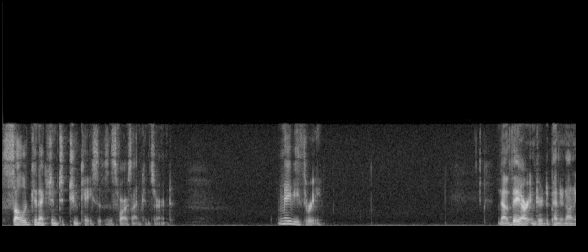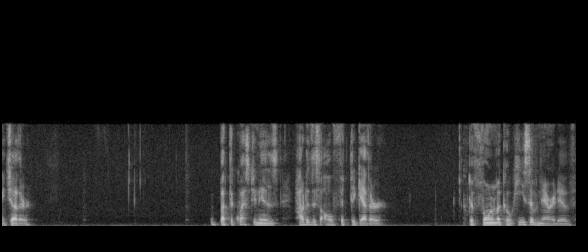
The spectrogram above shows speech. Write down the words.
solid connection to two cases, as far as I'm concerned. Maybe three. Now, they are interdependent on each other. But the question is how does this all fit together to form a cohesive narrative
